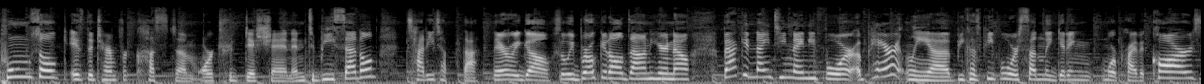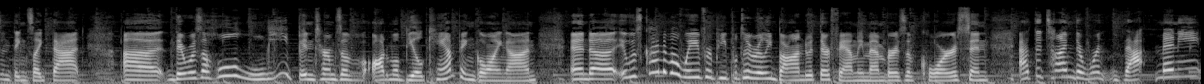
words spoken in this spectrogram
속. 풍속 is the term for custom or tradition, and to be settled, 자리 잡다. There we go. So we broke it all down here now. Back in 1994, apparently, uh, because people were suddenly getting more private cars and things like that, uh, there was a whole leap in terms of automobile camping going on, and uh, it was kind of a way for people to really bond with their family members, of course. And at the time, there weren't that many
